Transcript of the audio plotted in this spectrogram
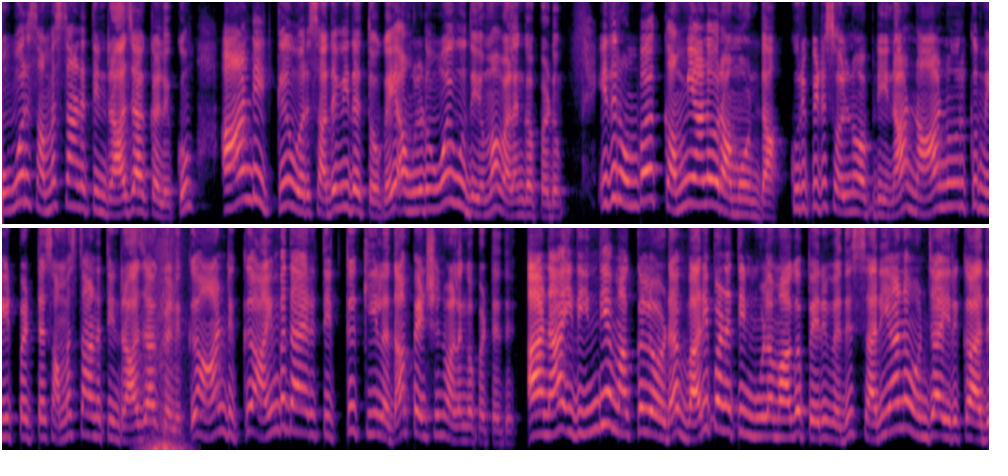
ஒவ்வொரு சமஸ்தானத்தின் ராஜாக்களுக்கும் ஆண்டிற்கு ஒரு சதவீத தொகை அவங்களோட ஓய்வூதியமா வழங்கப்படும். இது ரொம்ப கம்மியான ஒரு அமௌண்ட் தான். குறிப்பிட்டு சொல்லணும் அப்படின்னா நானூறுக்கு மேற்பட்ட சமஸ்தானத்தின் ராஜாக்களுக்கு ஆண்டுக்கு ஐம்பதாயிரத்திற்கு கீழே தான் பென்ஷன் வழங்கப்பட்டது. ஆனா இது இந்திய மக்களோட வரி பணத்தின் மூலமாக பெறுவது சரியான ஒன்றா இருக்காது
